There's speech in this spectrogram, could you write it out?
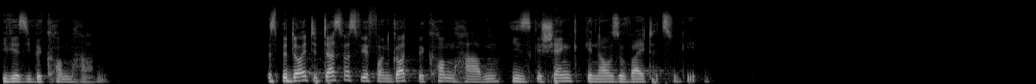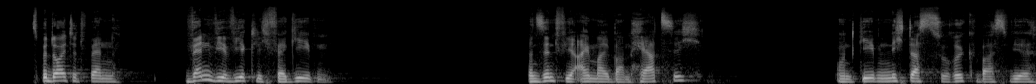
wie wir sie bekommen haben. Es bedeutet, das, was wir von Gott bekommen haben, dieses Geschenk genauso weiterzugeben. Es bedeutet, wenn, wenn wir wirklich vergeben, dann sind wir einmal barmherzig und geben nicht das zurück, was wir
